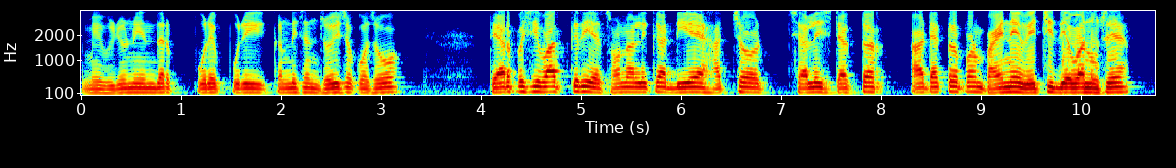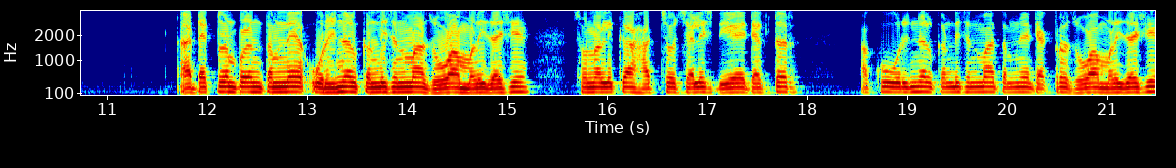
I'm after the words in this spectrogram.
તમે વિડીયોની અંદર પૂરેપૂરી કન્ડિશન જોઈ શકો છો. ત્યાર પછી વાત કરીએ સોનાલિકા ડીએ સાતસો ચાલીસ ટ્રેક્ટર. આ ટ્રેક્ટર પણ ભાઈને વેચી દેવાનું છે. આ ટ્રેક્ટર પણ તમને ઓરિજિનલ કન્ડિશનમાં જોવા મળી જાય છે. સોનાલિકા સાતસો ચાલીસ ડીઆઈ ટ્રેક્ટર. આખું ઓરિજિનલ કન્ડિશનમાં તમને ટ્રેક્ટર જોવા મળી જાય છે.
